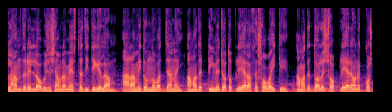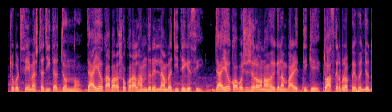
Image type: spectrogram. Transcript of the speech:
আলহামদুলিল্লাহ, অবশেষে আমরা ম্যাচটা জিতে গেলাম। আর আমি ধন্যবাদ জানাই আমাদের টিমে যত প্লেয়ার আছে সবাইকে। আমাদের দলের সব প্লেয়ারে অনেক কষ্ট করছে এই ম্যাচটা জিতার জন্য। যাই হোক, আবারও শকর, আলহামদুলিল্লাহ, আমরা জিতে গেছি। যাই হোক, অবশেষে রওনা হয়ে গেলাম বাড়ির দিকে। তো আজকের ব্লগটা পর্যন্ত।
